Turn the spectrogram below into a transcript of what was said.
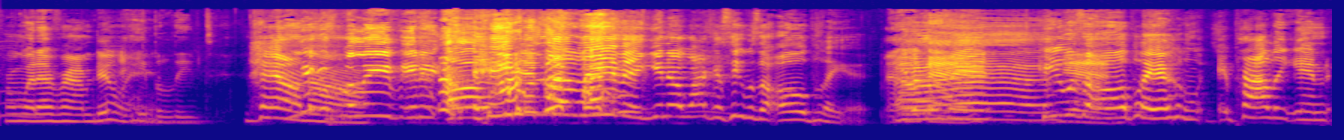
from whatever I'm doing. He believed it. Hell no. Niggas believe any. he Oh, didn't believe it. You know why? Because he was an old player. You know what I mean? He was Yeah. an old player who probably in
